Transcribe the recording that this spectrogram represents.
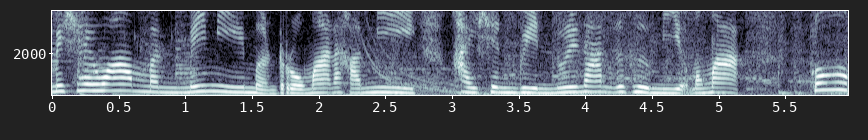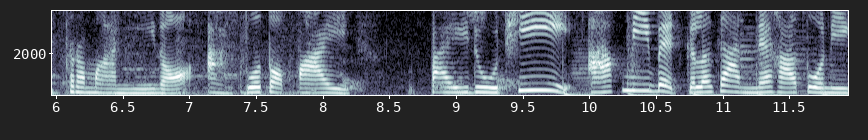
ไม่ใช่ว่ามันไม่มีเหมือนโรมานะคะ มีไคเชนวินนู่นนี่นั่นก็คือมีเยอะมากๆ ก็ประมาณนี้เนาะอะตัวต่อไป ไปดูที่อาร์คมีเบ็ดกันละกันนะคะ ตัวนี้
